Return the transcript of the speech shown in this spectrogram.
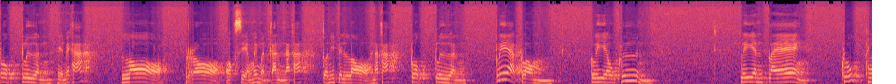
กลบเกลื่อนเห็นไหมคะลอ รอออกเสียงไม่เหมือนกันนะคะ ตัวนี้เป็นลอนะคะ กลบเกลื่อน เกลี้ยกล่อม เกลียวคลื่น เปลี่ยนแปลง คลุกคล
